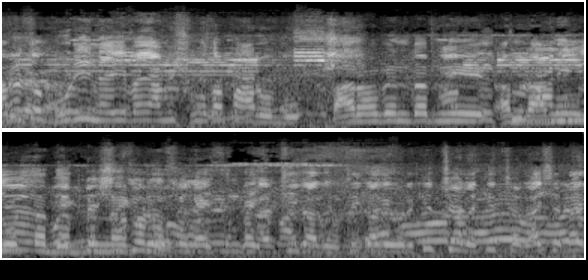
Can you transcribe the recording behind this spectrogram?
আমি তো ঘুরি নাই ভাই আমি সোজা পার হব। পার হবেন তো আপনি রানিং রোডটা দেখবেন না একটু। ঠিক আছে ঠিক আছে কিচ্ছু হবে কিচ্ছু হবে আইসে ভাই।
